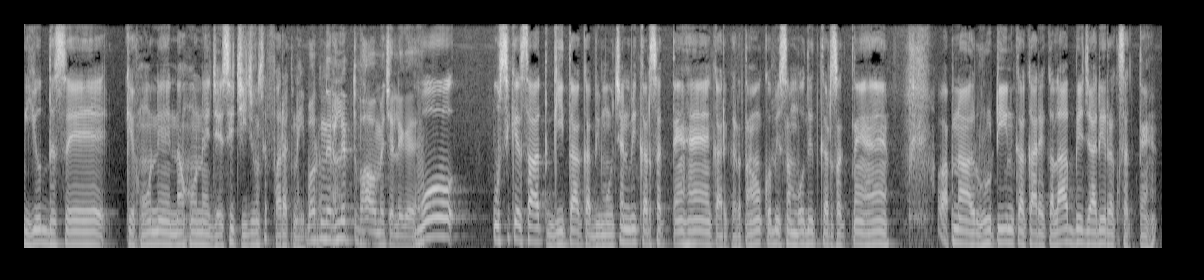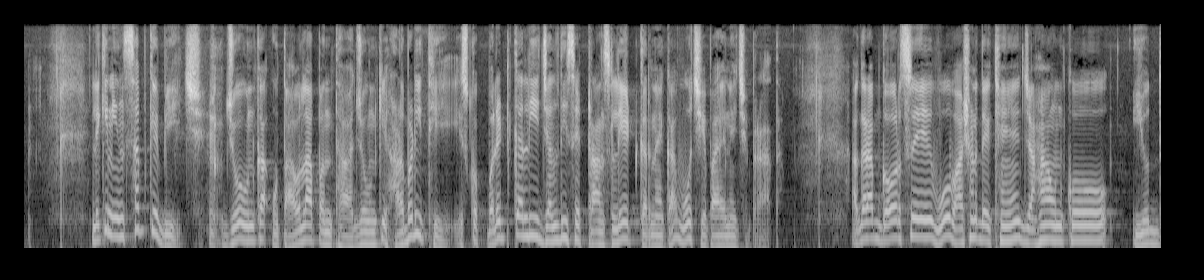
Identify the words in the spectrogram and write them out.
युद्ध से के होने न होने जैसी चीज़ों से फ़र्क नहीं बहुत निर्लिप्त भाव में चले गए। वो उसके साथ गीता का विमोचन भी कर सकते हैं कार्यकर्ताओं को भी संबोधित कर सकते हैं अपना रूटीन का कार्यकलाप भी जारी रख सकते हैं। लेकिन इन सब के बीच जो उनका उतावलापन था, जो उनकी हड़बड़ी थी, इसको पॉलिटिकली जल्दी से ट्रांसलेट करने का वो छिपाया नहीं छिप रहा था। अगर आप गौर से वो भाषण देखें जहाँ उनको युद्ध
